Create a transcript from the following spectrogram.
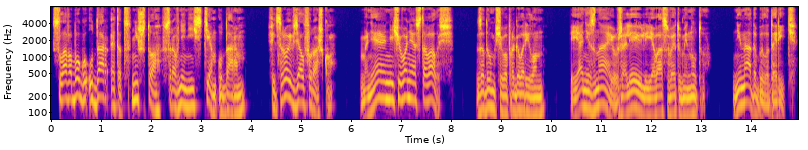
Слава богу, удар этот – ничто в сравнении с тем ударом. Фицрой взял фуражку. «Мне ничего не оставалось», – задумчиво проговорил он. «Я не знаю, жалею ли я вас в эту минуту. Не надо было дарить.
